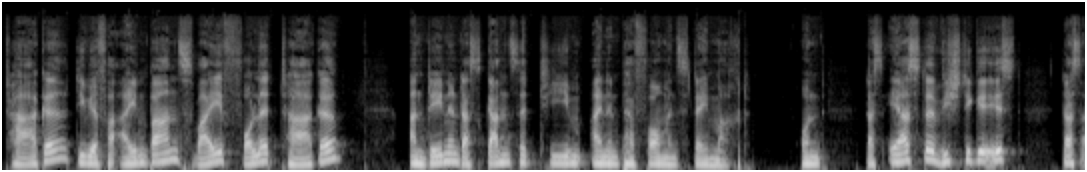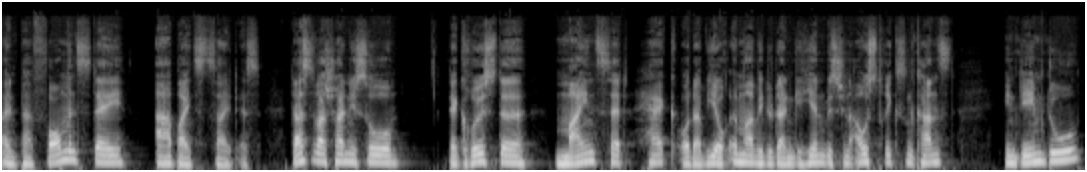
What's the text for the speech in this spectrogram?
Tage, die wir vereinbaren, zwei volle Tage, an denen das ganze Team einen Performance Day macht. Und das erste Wichtige ist, dass ein Performance Day Arbeitszeit ist. Das ist wahrscheinlich so der größte Mindset-Hack oder wie auch immer, wie du dein Gehirn ein bisschen austricksen kannst, indem du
